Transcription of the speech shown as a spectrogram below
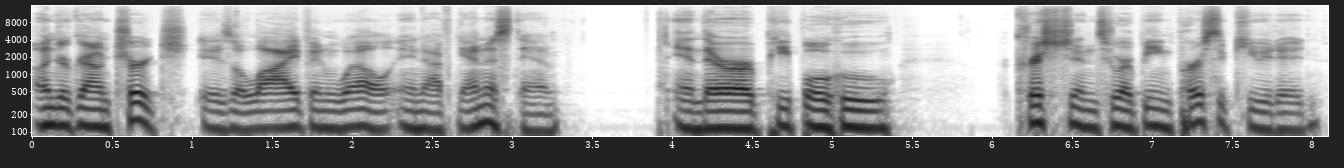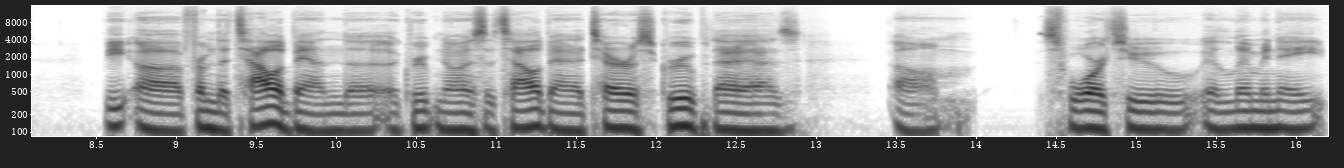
underground church is alive and well in Afghanistan. And there are people who, Christians who are being persecuted be, uh, from the Taliban, the a group known as the Taliban, a terrorist group that has um, swore to eliminate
